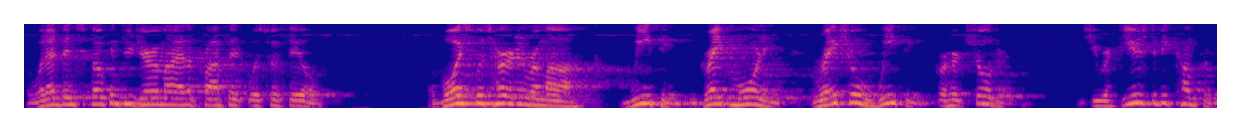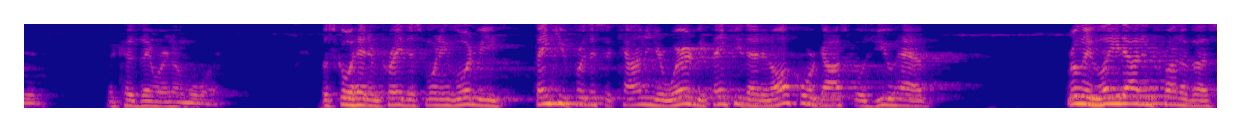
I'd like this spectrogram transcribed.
What had been spoken through Jeremiah the prophet was fulfilled. A voice was heard in Ramah, weeping, great mourning, Rachel weeping for her children. She refused to be comforted because they were no more. Let's go ahead and pray this morning. Lord, we thank you for this account in your word. We thank you that in all four gospels you have really laid out in front of us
